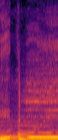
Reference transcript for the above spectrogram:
Dream Dream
